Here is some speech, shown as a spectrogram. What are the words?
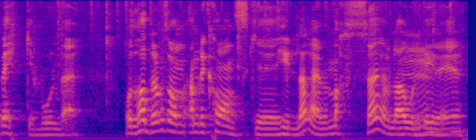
Bäckebol där. Och då hade de en sån amerikansk eh, hylla där med massa jävla Mm. olika grejer.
